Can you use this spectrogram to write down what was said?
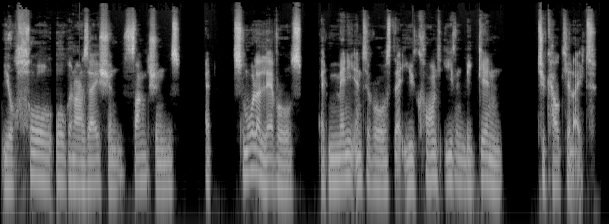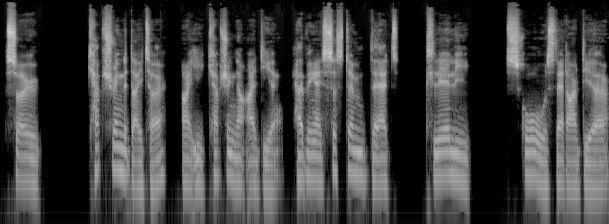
your whole organization functions at smaller levels, at many intervals that you can't even begin to calculate. So capturing the data, i.e. capturing the idea, having a system that clearly scores that idea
